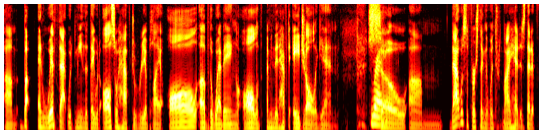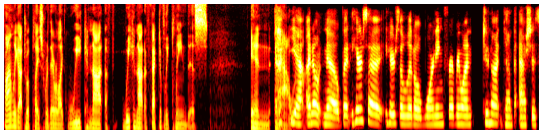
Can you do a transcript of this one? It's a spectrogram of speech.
Um, but and with that would mean that they would also have to reapply all of the webbing, all of I mean they'd have to age it all again. Right. So um, that was the first thing that went through my head is that it finally got to a place where they were like, we cannot we cannot effectively clean this in an hour. Yeah, I don't know, but here's a here's a little warning for everyone: do not dump ashes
